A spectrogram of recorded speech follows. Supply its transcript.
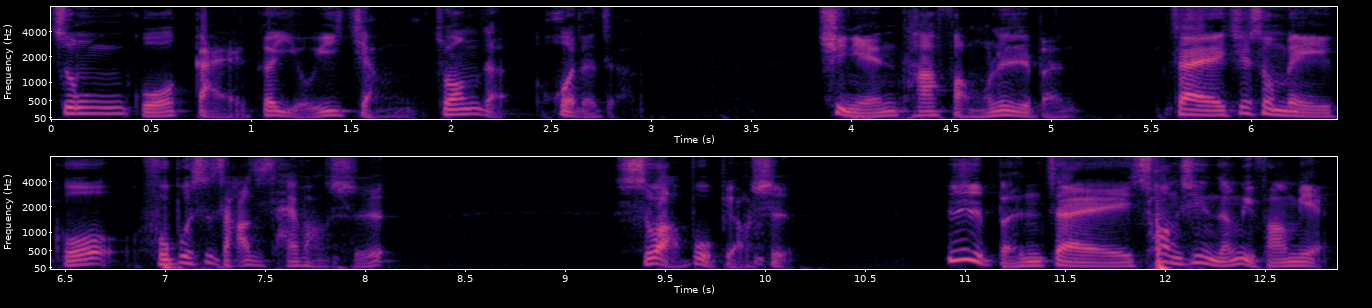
中国改革友谊奖章的获得者。去年他访问了日本，在接受美国《福布斯》杂志采访时，史瓦布表示，日本在创新能力方面。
